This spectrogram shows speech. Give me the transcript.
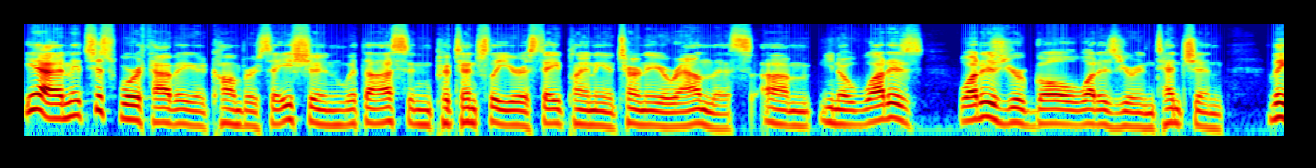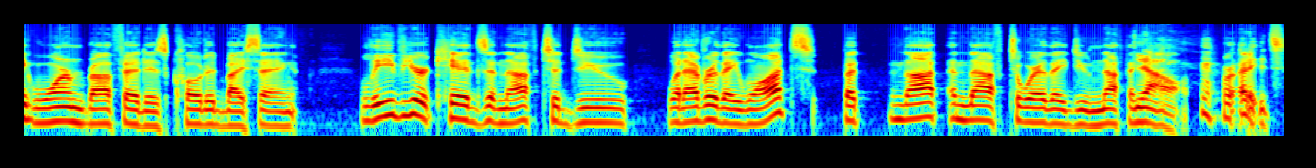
Yeah and it's just worth having a conversation with us and potentially your estate planning attorney around this. Um, you know what is what is your goal? What is your intention? I think warren buffett is quoted by saying leave your kids enough to do whatever they want, but not enough to where they do nothing all. right.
